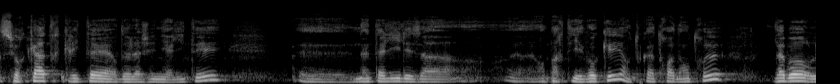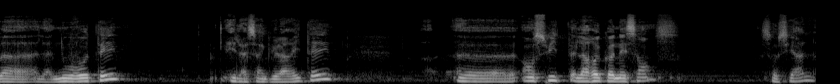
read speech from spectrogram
sur quatre critères de la génialité. Euh, Nathalie les a en partie évoqués, en tout cas trois d'entre eux. D'abord la, nouveauté et la singularité. ensuite la reconnaissance sociale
